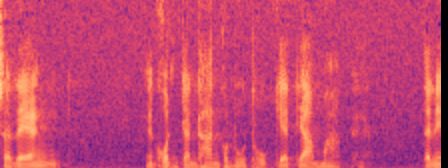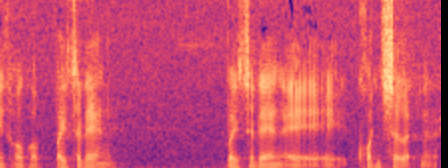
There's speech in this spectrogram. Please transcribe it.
แสดงคนจันทานเขาดูถูกเหยียดยามมาก แต่นี่เขาก็ไปแสดงไปแสดงไอ้คอนเสิร์ตนะ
